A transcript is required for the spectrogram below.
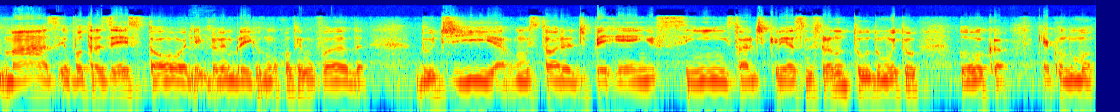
Mas eu vou trazer a história que eu lembrei que eu nunca contei no Wanda, do dia, uma história de perrengue, sim, história de criança, misturando tudo, muito louca. Que é quando,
